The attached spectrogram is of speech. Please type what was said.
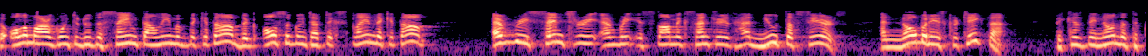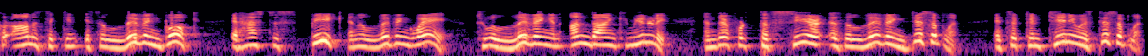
The ulama are going to do the same talim of the kitab. They're also going to have to explain the kitab. Every century, every Islamic century has had new tafsirs. And nobody has critiqued that. Because they know that the Quran is a, it's a living book. It has to speak in a living way to a living and undying community. And therefore, tafsir is a living discipline. It's a continuous discipline.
